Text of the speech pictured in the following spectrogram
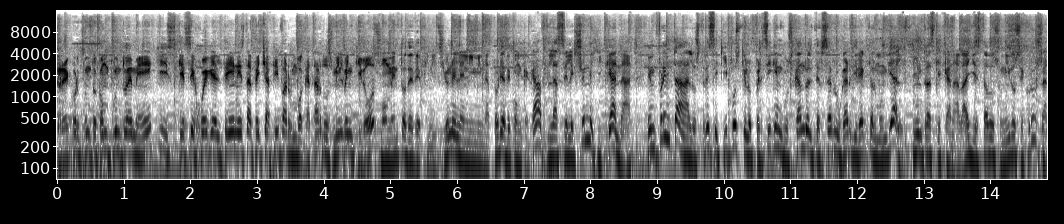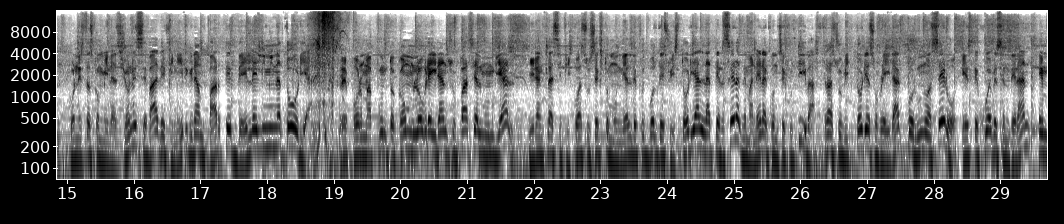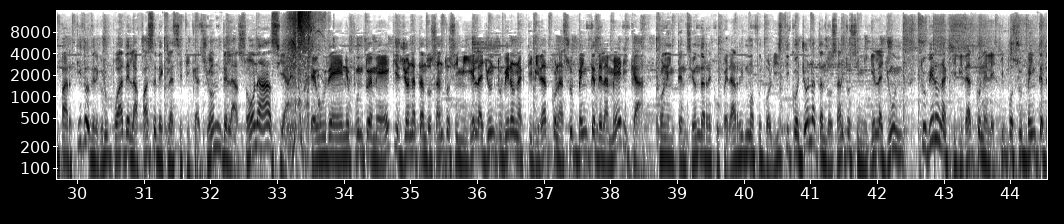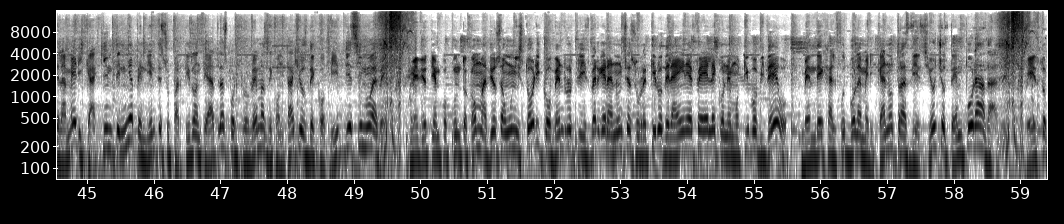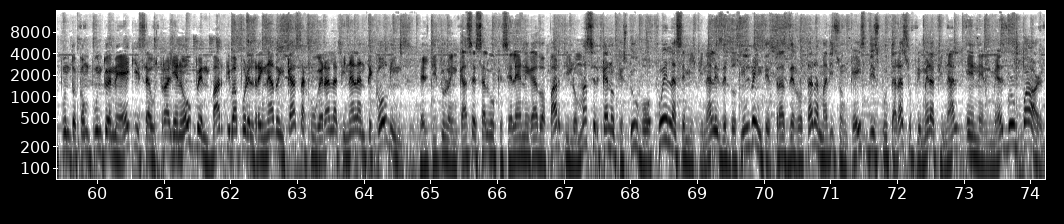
Record.com.mx, que se juegue el tren en esta fecha FIFA rumbo a Qatar 2022. Momento de definición en la eliminatoria de CONCACAF. La selección mexicana enfrenta a los tres equipos que lo persiguen buscando el tercer lugar directo al Mundial, mientras que Canadá y Estados Unidos se cruzan. Con estas combinaciones se va a definir gran parte de la eliminatoria. Reforma.com logra Irán su pase al Mundial. Irán clasificó a su sexto Mundial de Fútbol de su historia, la tercera de manera consecutiva, tras su victoria sobre Irak por 1 a 0 este jueves en Teherán en partido del Grupo A de la fase de clasificación de la zona Asia. TUDN.mx, Jonathan Dos Santos y Miguel Ayun tuvieron actividad con la Sub-20 del América. Con la intención de recuperar ritmo futbolístico, Jonathan Dos Santos y Miguel Ayun tuvieron actividad con el equipo Sub-20 del América, quien tenía pendiente su partido ante Atlas por problemas de contagios de COVID-19. Mediotiempo.com, adiós a un histórico. Ben Roethlisberger anuncia su retiro de la NFL con emotivo video. Ben deja el fútbol americano tras 18 temporadas. Esto.com .mx Australian Open. Barty va por el reinado en casa, jugará la final ante Collins. El título en casa es algo que se le ha negado a Party. Lo más cercano que estuvo fue en las semifinales del 2020. Tras derrotar a Madison Case, disputará su primera final en el Melbourne Park.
